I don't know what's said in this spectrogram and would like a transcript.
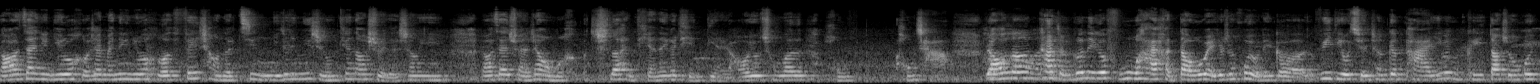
然后在那尼罗河上面，那个尼罗河非常的静谧，就是你只能听到水的声音。然后在船上，我们吃了很甜的一个甜点，然后又冲了红红茶。然后呢好，它整个那个服务还很到位，就是会有那个 video 全程跟拍，因为你可以到时候会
